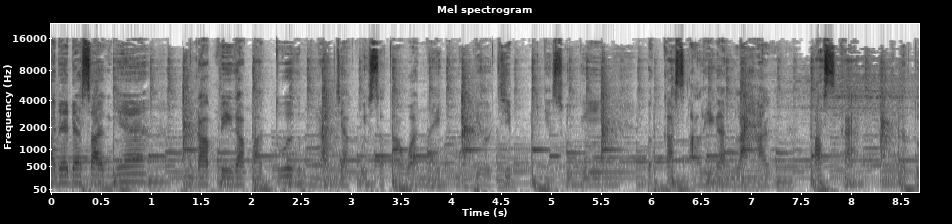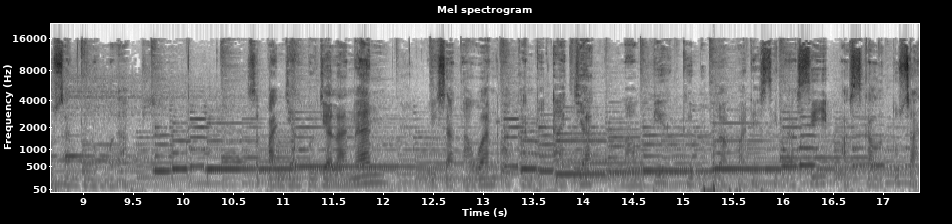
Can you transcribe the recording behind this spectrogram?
Pada dasarnya, Merapi Rapatur mengajak wisatawan naik mobil jeep menyusuri bekas aliran lahar pasca letusan Gunung Merapi. Sepanjang perjalanan, wisatawan akan diajak mampir ke beberapa destinasi pasca letusan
